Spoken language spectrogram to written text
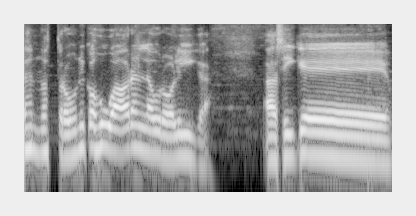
Es nuestro único jugador en la Euroliga. Así que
